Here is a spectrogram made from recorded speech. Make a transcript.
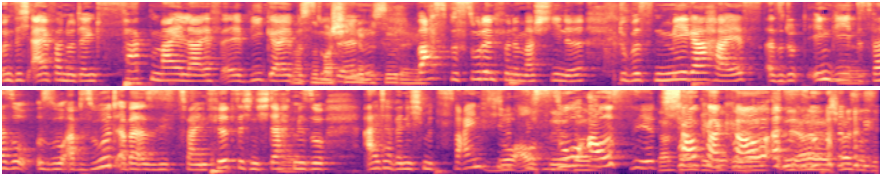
und sich einfach nur denkt, fuck my life, ey, wie geil Was bist eine du Maschine denn? bist du denn. Was bist du denn für eine Maschine? Du bist mega heiß. Also du irgendwie, das war so, so absurd, aber also sie ist 42 und ich dachte mir so, Alter, wenn ich mit 42 So so, aussehe, dann- aussehe, Dann ciao Kakao. Ja, Also, ja, ich weiß, was du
